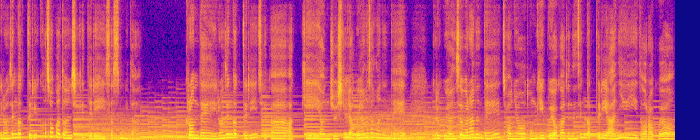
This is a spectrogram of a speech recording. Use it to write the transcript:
이런 생각들이 커져가던 시기들이 있었습니다. 그런데 이런 생각들이 제가 악기 연주 실력을 향상하는 데에 그리고 연습을 하는데 전혀 동기부여가 되는 생각들이 아니더라고요.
